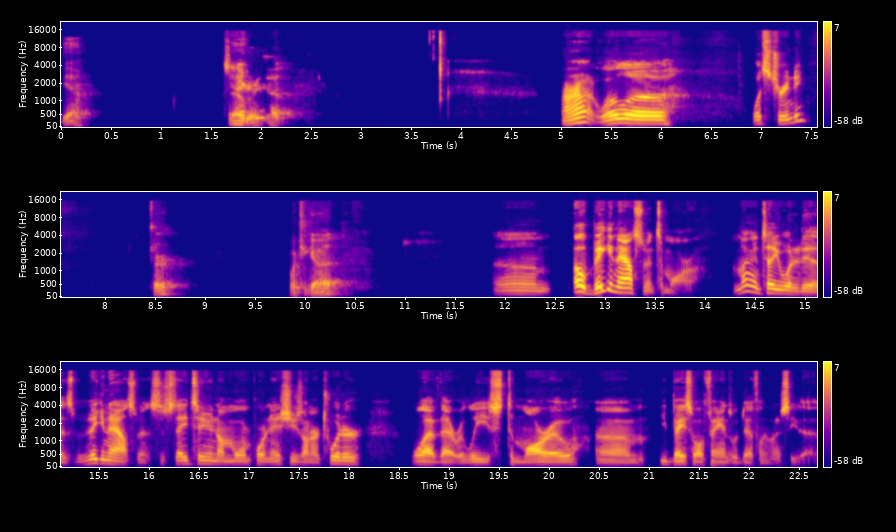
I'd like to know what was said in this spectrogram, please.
yeah. So, I agree with that. all right. Well, uh, what's trending? Sure. What you got? Um, oh, big announcement tomorrow. I'm not going to tell you what it is, but big announcement. So stay tuned on more important issues on our Twitter. We'll have that released tomorrow. Um, you baseball fans will definitely want to see that.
